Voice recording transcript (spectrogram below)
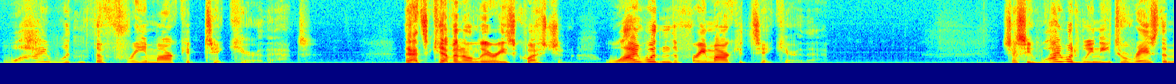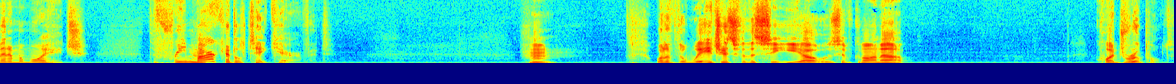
Why wouldn't the free market take care of that? That's Kevin O'Leary's question. Why wouldn't the free market take care of that? Jesse, why would we need to raise the minimum wage? The free market will take care of it. Hmm. Well, if the wages for the CEOs have gone up, quadrupled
